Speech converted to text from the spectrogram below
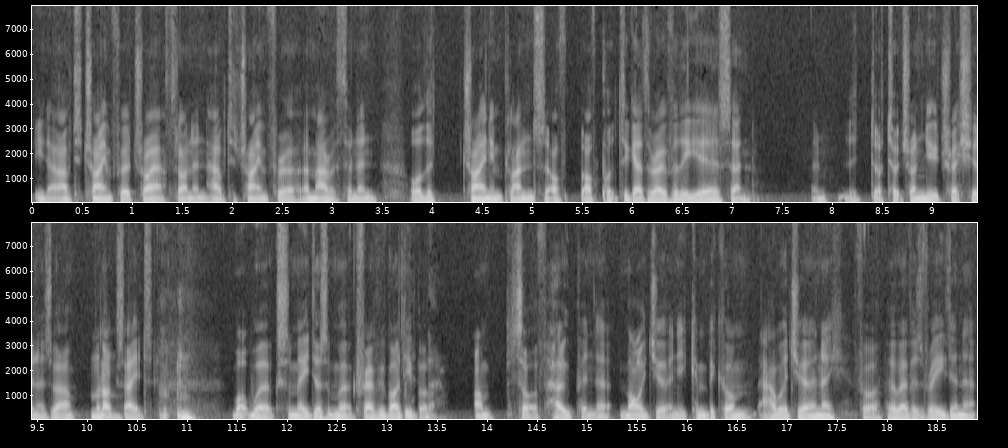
you know how to train for a triathlon and how to train for a, a marathon and all the training plans I've, I've put together over the years and and I touch on nutrition as well but like I say it's what works for me doesn't work for everybody but No. I'm sort of hoping that my journey can become our journey for whoever's reading it.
